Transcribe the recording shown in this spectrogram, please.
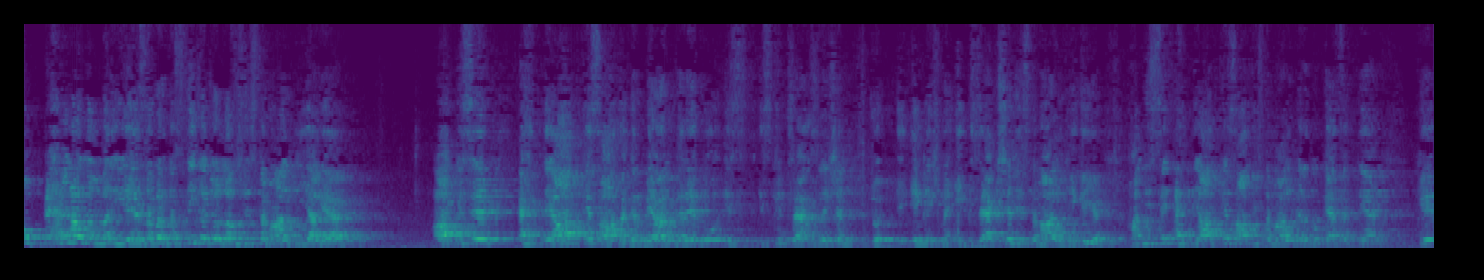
تو پہلا نمبر یہ ہے، زبردستی کا جو لفظ استعمال کیا گیا آپ اسے احتیاط کے ساتھ اگر بیان کریں تو اس اس کی ٹرانسلیشن جو انگلش میں ایگزیکشن استعمال کی گئی ہے، ہم اسے احتیاط کے ساتھ استعمال کریں تو کہہ سکتے ہیں کہ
